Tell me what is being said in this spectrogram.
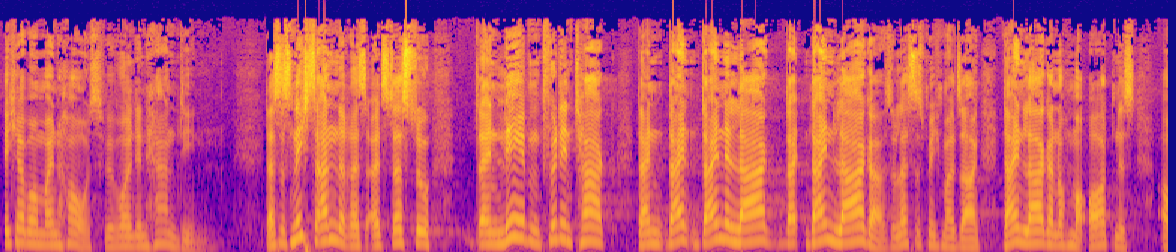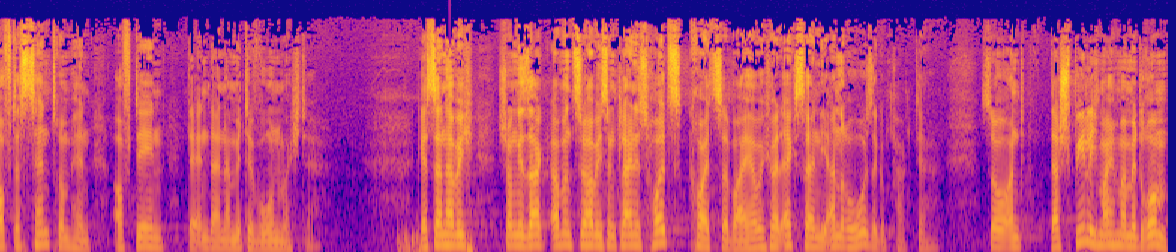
ich habe mein Haus, wir wollen den Herrn dienen. Das ist nichts anderes, als dass du dein Leben für den Tag, dein, dein, deine Lag, dein Lager, so lass es mich mal sagen, dein Lager nochmal ordnest auf das Zentrum hin, auf den, der in deiner Mitte wohnen möchte. Gestern habe ich schon gesagt, ab und zu habe ich so ein kleines Holzkreuz dabei, habe ich heute extra in die andere Hose gepackt, ja. So, und da spiele ich manchmal mit rum.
